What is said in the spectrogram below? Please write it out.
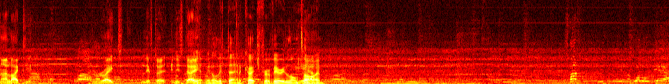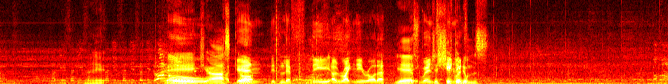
not likely. Great lifter in his day. Yeah, been a lifter and a coach for a very long yeah. time. Оп! And Oh, just again, this left knee, uh, right knee rather. Yeah, just went just shifting inward. to him's- Come on.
